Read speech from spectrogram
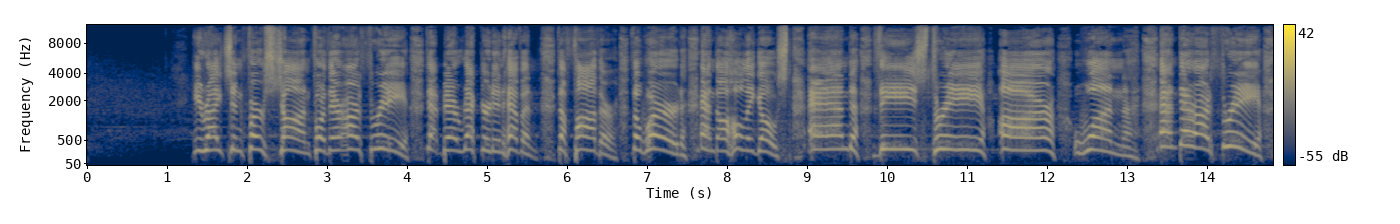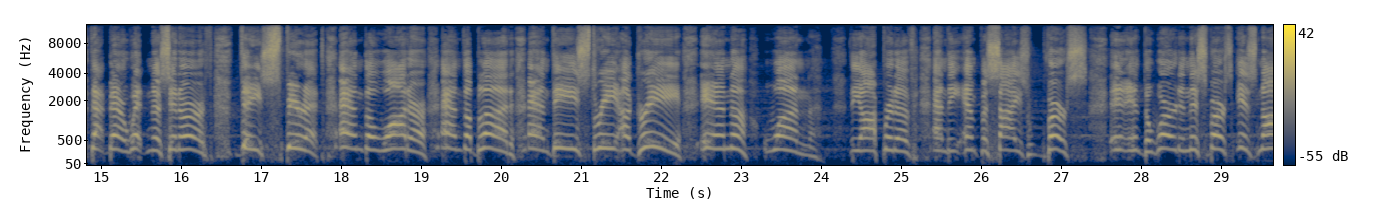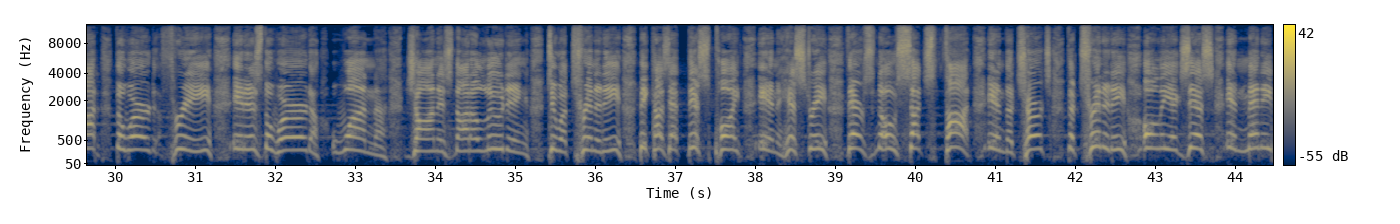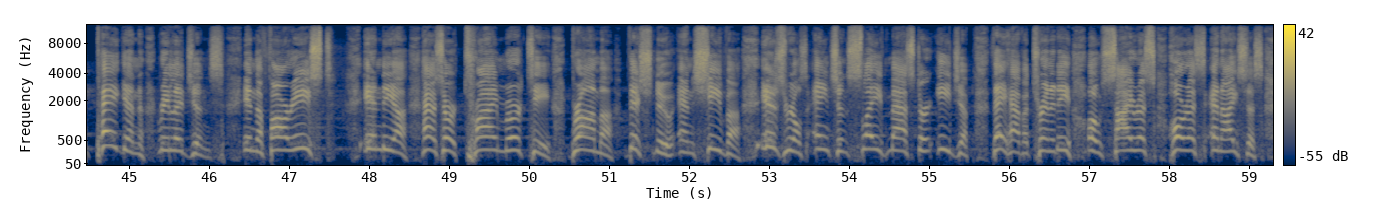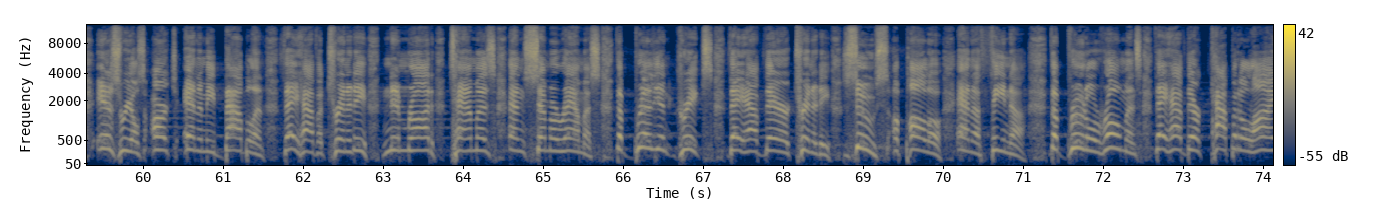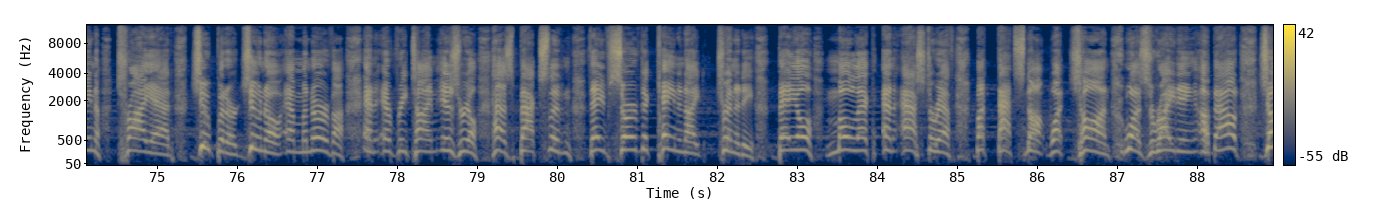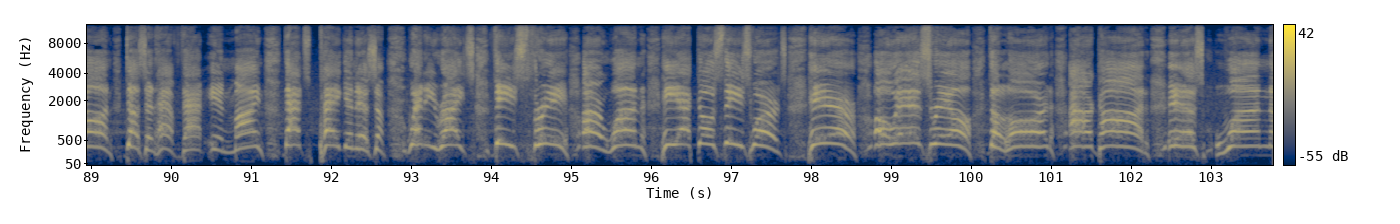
He writes in First John, For there are three that bear record in heaven the Father, the Word, and the Holy Ghost. And these three are one. And there are three that bear witness in earth the Spirit, and the water, and the blood. And these three agree in one the operative and the emphasized verse in, in, the word in this verse is not the word three, it is the word one. John is not alluding to a trinity because at this point in history, there's no such thought in the church. The trinity only exists in many pagan religions. In the Far East, India has her Trimurti, Brahma, Vishnu, and Shiva. Israel's ancient slave master, Egypt, they have a trinity Osiris, Horus, and Isis. Israel's arch enemy, Babylon, they have a trinity Nimrod, Tammuz, and Semiramis. The brilliant Greeks, they have their trinity Zeus, Apollo, and Athena. The brutal Romans, they have their Capitoline triad Jupiter, Juno, and Minerva. Every time Israel has backslidden, they've served a Canaanite trinity Baal, Molech, and Ashtoreth. But that's not what John was writing about. John doesn't have that in mind. That's paganism. When he writes, These three are one, he echoes these words Hear, O Israel, the Lord our God is one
